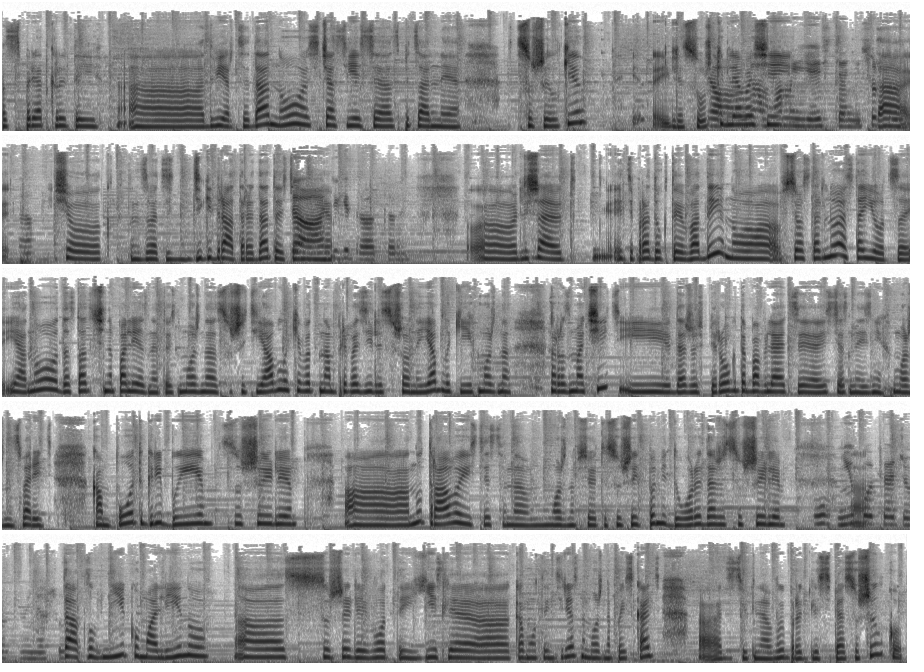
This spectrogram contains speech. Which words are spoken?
с приоткрытой э, дверцей, да, но сейчас есть э, специальные сушилки или сушки да, для овощей. Да, есть они, сушилки, да. да. Еще, как это называется, дегидраторы, да, то есть да, они... дегидраторы э, лишают эти продукты воды, но все остальное остается, и оно достаточно полезное. То есть можно сушить яблоки, вот нам привозили сушеные яблоки, их можно размочить и даже в пирог добавлять. Естественно, из них можно сварить компот, грибы сушили, а, ну травы, естественно, можно все это сушить, помидоры даже сушили. Клубнику а, опять же у меня сушили. Да, клубнику, малину э, сушили. Вот, если э, кому-то интересно, можно поискать, э, действительно выбрать для себя сушилку.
